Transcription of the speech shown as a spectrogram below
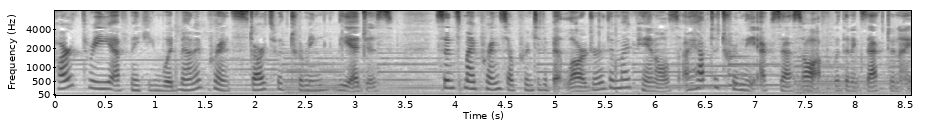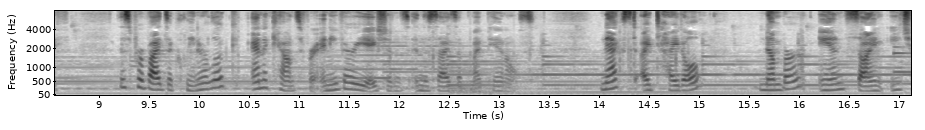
Part 3 of making wood-mounted prints starts with trimming the edges. Since my prints are printed a bit larger than my panels, I have to trim the excess off with an X-Acto knife. This provides a cleaner look and accounts for any variations in the size of my panels. Next, I title, number, and sign each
